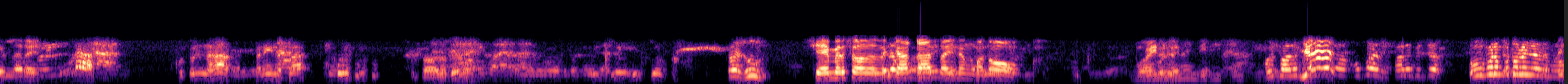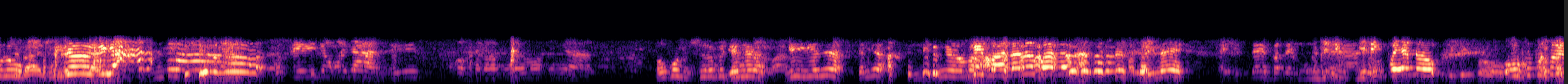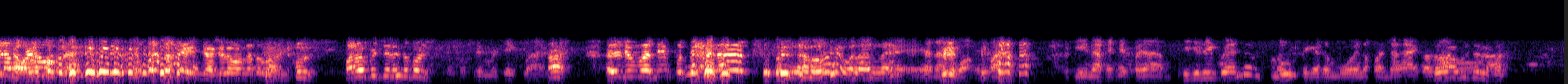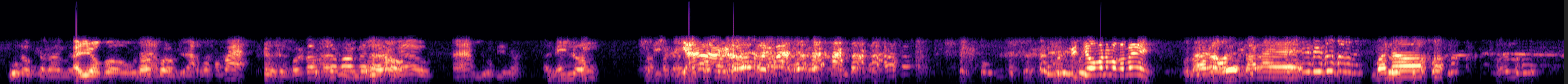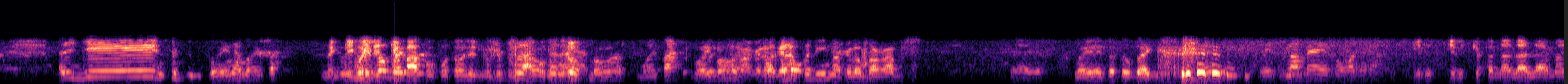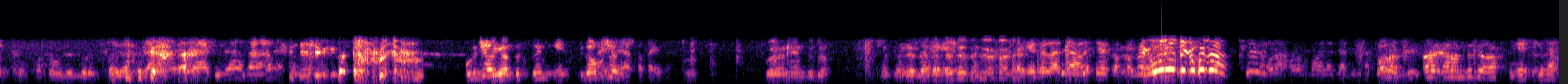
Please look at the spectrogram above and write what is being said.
Wala rin. Putol na. Kanina pa. Si Emerson nagkakatay ng manok. Buhay na ba dyan? Huwag mo nang putulin yan. Ulo. Sige, sino ba dyan? Yan yan nga, yan nga. Yan nga? Okay, bahala na, bahala na. Patay na eh. Gising, gising pa yan, oh. Oo, kuputol lang ulo. Kasi, gagalaw ang katawan. Paano ba dyan ito, boys? Ha? Ano di ba, di, putol na, hoy. Wala na eh. Eh, anak ko, ako pa. Hindi nakikip pa yan. Gigising pa yan doon. Matigas ang buhay na ko. Danga, ikaw Wala na ako. ito? Ulog sa camera. Ayoko. Tapo. Wala ko pa ba? Pagkatapos sa camera. Ha? Dilo. Yan! Video mo naman Wala ka. Tara! Manok! Aljin! Buhay na, buhay pa. Nagligilit ka pa, puputulin mo yung pala ako. Buhay pa? Buhay pa. Magalaw pa din. Magalaw pang abs. Mainit tubig. Wait, mamaya ito ka na yan. Gilit-gilit ka pa nalalaman, puputulin mo rin pala. Huwag dyan. Bidaw mo na, na. Wala na yan, duda. Na dyan. Teka muna, teka muna! Na, na, dyan. Na. Parang, ay, aram duda ah. Sige, sige na.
